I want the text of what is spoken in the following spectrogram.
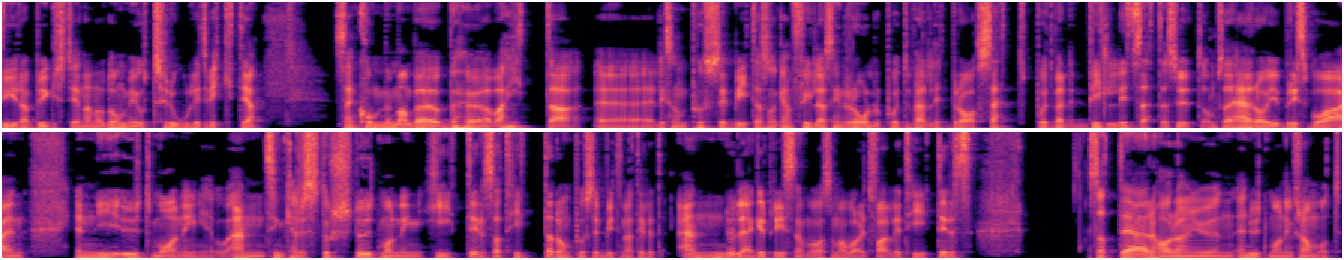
fyra byggstenarna och de är otroligt viktiga. Sen kommer man be behöva hitta eh, liksom pusselbitar som kan fylla sin roll på ett väldigt bra sätt, på ett väldigt billigt sätt dessutom. Så här har ju Brisbois en, en ny utmaning, och en, sin kanske största utmaning hittills, att hitta de pusselbitarna till ett ännu lägre pris än vad som har varit fallet hittills. Så att där har han ju en, en utmaning framåt.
